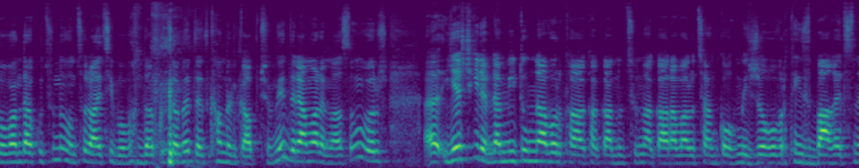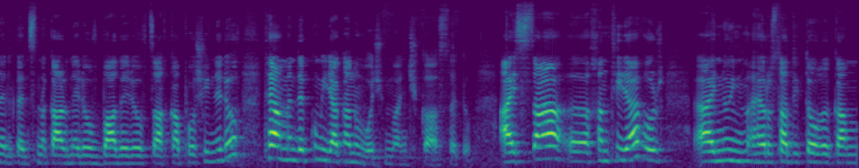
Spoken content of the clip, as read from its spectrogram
բովանդակությունը ոնց որ այցի բովանդակության հետ այդքան էլ կապ չունի։ Դրա համար եմ ասում, որ ես չգիտեմ, դա միտումնավոր քաղաքականությունա կառավարության կողմից ժողովրդին զբաղեցնել տենց նկարներով, բադերով, ծաղկափոշիներով, թե ամեն դեպքում իրականում ոչ մի բան չկա ասելու։ Այս սա խնդիր է, որ այն նույն հերոստատիտողը կամ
